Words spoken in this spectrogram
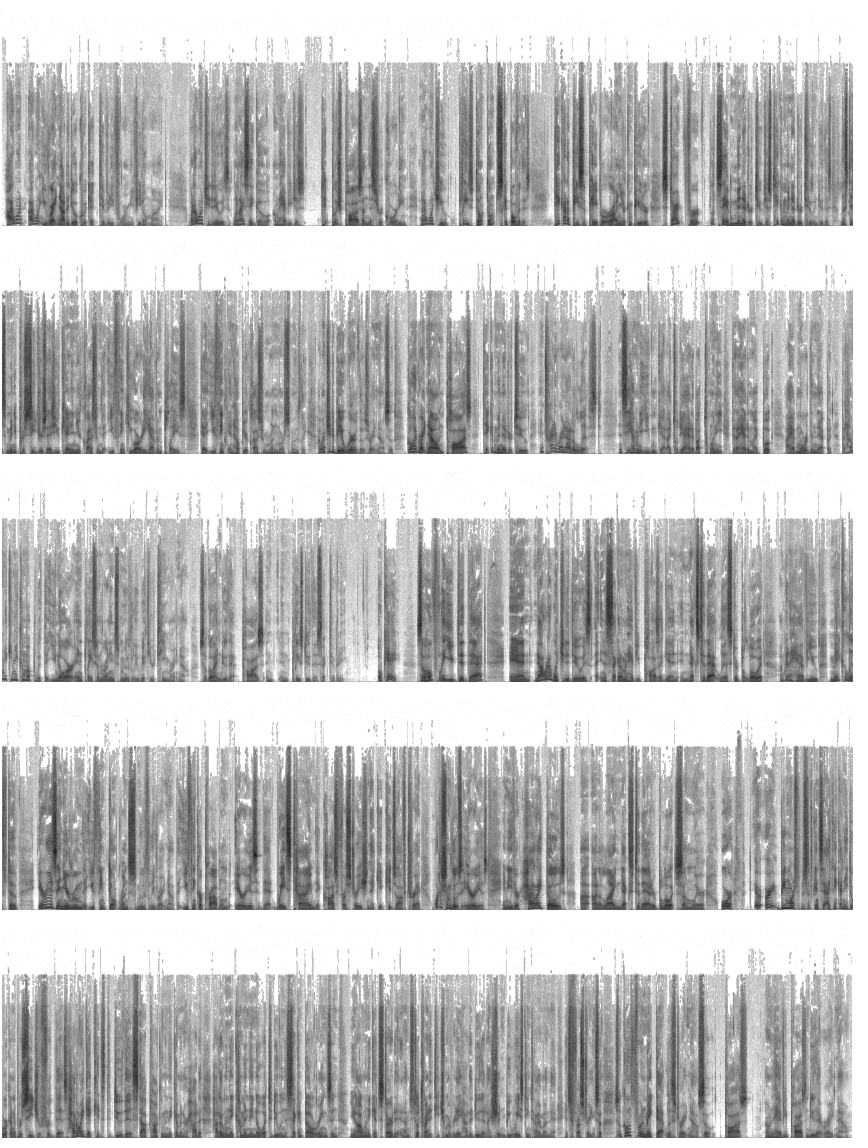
I want, I want you right now to do a quick activity for me, if you don't mind. What I want you to do is when I say go, I'm going to have you just t- push pause on this recording, and I want you, please don't don't skip over this take out a piece of paper or on your computer, start for, let's say, a minute or two. Just take a minute or two and do this. List as many procedures as you can in your classroom that you think you already have in place that you think can help your classroom run more smoothly. I want you to be aware of those right now. So go ahead right now and pause, take a minute or two, and try to write out a list and see how many you can get. I told you I had about 20 that I had in my book. I have more than that, but but how many can you come up with that you know are in place and running smoothly with your team right now? So go ahead and do that. Pause and, and please do this activity. Okay. So hopefully you did that. And now what I want you to do is in a second I'm going to have you pause again and next to that list or below it, I'm going to have you make a list of areas in your room that you think don't run smoothly right now, that you think are problem areas that waste time, that cause frustration, that get kids off track. What are some of those areas? And either highlight those uh, on a line next to that or below it somewhere or or, be more specific and say, I think I need to work on a procedure for this. How do I get kids to do this? Stop talking when they come in, or how to how do when they come in they know what to do when the second bell rings, and you know I want to get started, and I'm still trying to teach them every day how to do that. I shouldn't be wasting time on that. It's frustrating. So so go through and make that list right now. So pause. I'm going to have you pause and do that right now.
